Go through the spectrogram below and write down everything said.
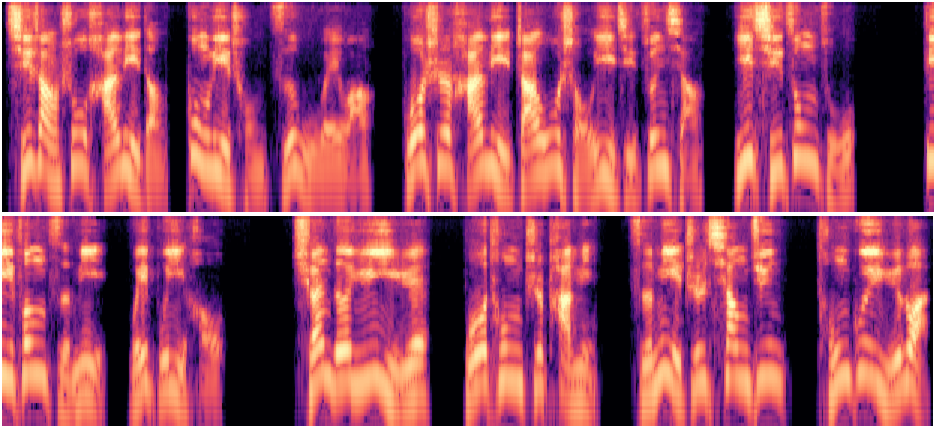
其尚书韩立等共立宠子武为王。国师韩立斩武首，义祭尊降，夷其宗族。帝封子密为不义侯。权得于义曰：伯通之叛命，子密之羌军，同归于乱，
